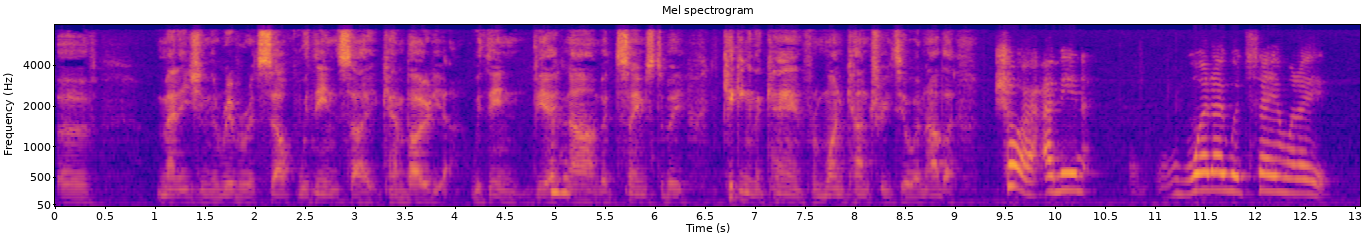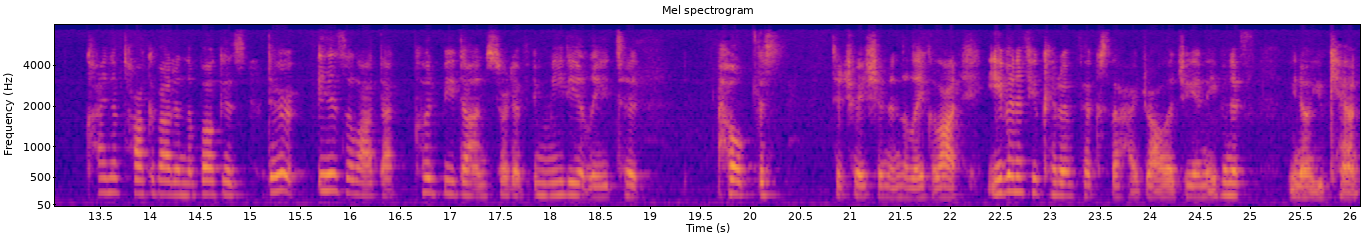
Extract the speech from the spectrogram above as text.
of managing the river itself within, say, Cambodia, within Vietnam. Mm-hmm. It seems to be kicking the can from one country to another. Sure. I mean, what I would say and what I kind of talk about in the book is there is a lot that could be done sort of immediately to help this situation in the lake a lot even if you couldn't fix the hydrology and even if you know you can't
